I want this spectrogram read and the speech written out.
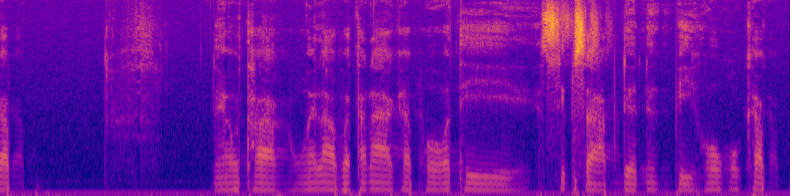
ครับ แนวทางของเวลาพัฒนาครับโพสต์ที่ 13 เดือน1ปี66ครับ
